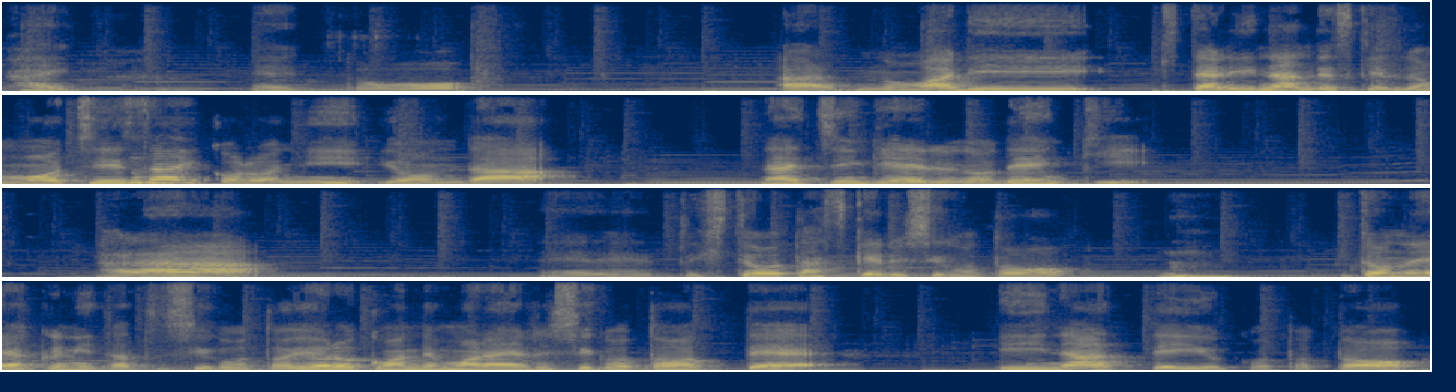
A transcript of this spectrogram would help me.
はい。えっ、と、あの、ありきたりなんですけれども、小さい頃に読んだナイチンゲールの電気から、えっ、と、人を助ける仕事、うん。人の役に立つ仕事、喜んでもらえる仕事っていいなっていうことと、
